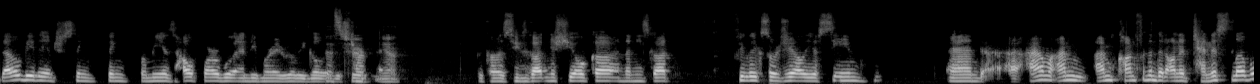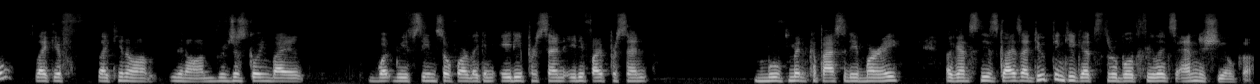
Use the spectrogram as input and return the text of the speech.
that'll be the interesting thing for me is how far will Andy Murray really go That's this true. tournament? Yeah. because he's got Nishioka and then he's got Felix Auger-Aliassime, and I'm I'm I'm confident that on a tennis level, like if like you know you know I'm we're just going by what we've seen so far, like an eighty percent, eighty five percent movement capacity Murray against these guys, I do think he gets through both Felix and Nishioka.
